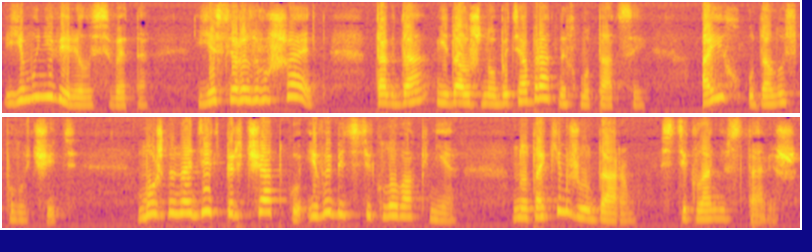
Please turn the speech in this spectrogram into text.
Ему не верилось в это. Если разрушает, тогда не должно быть обратных мутаций, а их удалось получить. Можно надеть перчатку и выбить стекло в окне, но таким же ударом стекла не вставишь.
